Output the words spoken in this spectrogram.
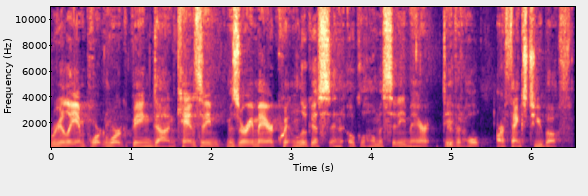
Really important work being done. Kansas City, Missouri Mayor Quinton Lucas and Oklahoma City Mayor David Holt, our thanks to you both.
